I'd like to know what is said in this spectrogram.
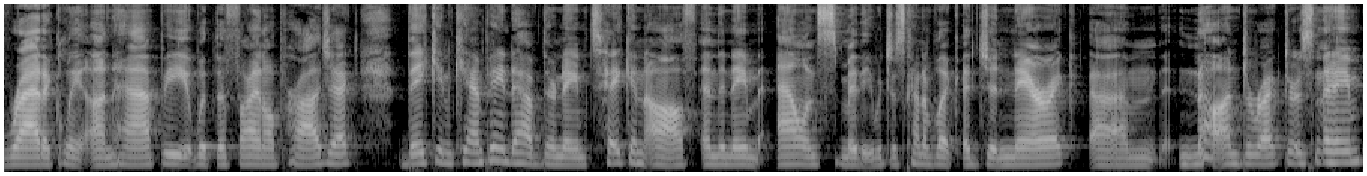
radically unhappy with the final project, they can campaign to have their name taken off and the name Alan Smithee, which is kind of like a generic um, non-director's name,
